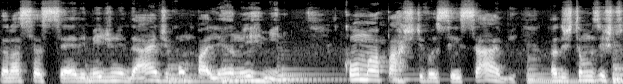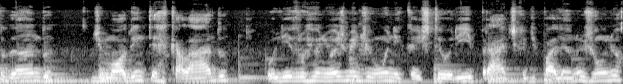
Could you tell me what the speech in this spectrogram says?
da nossa série Mediunidade com Palhano e Hermínio. Como a maior parte de vocês sabe, nós estamos estudando de modo intercalado o livro Reuniões Mediúnicas, Teoria e Prática de Palhano Júnior,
